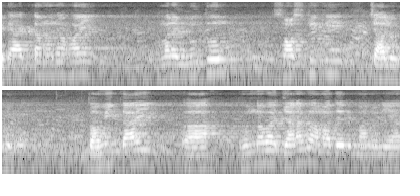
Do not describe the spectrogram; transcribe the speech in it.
এটা একটা মনে হয় মানে নতুন সংস্কৃতি চালু হলো। তো আমি তাই ধন্যবাদ জানাব আমাদের মাননীয়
